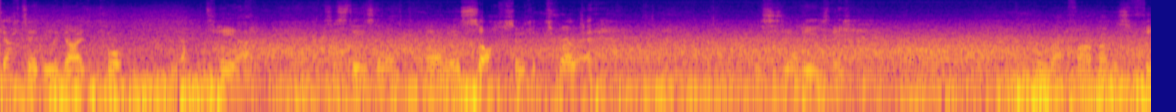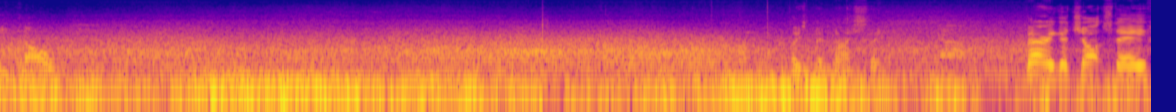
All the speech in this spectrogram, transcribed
gutted, and the guys have caught upper tier. So Steve's gonna have to play. I mean, it's soft, so we could throw it. This is not easy. All that far above his feet and all. Oh, he's been nicely. Very good shot, Steve.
